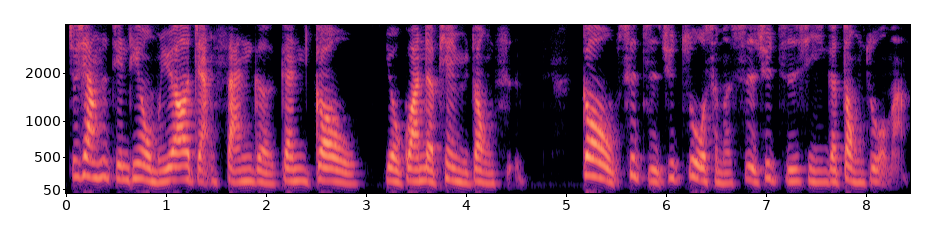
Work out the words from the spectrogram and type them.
就像是今天我们又要讲三个跟 go 有关的片语动词。go 是指去做什么事，去执行一个动作嘛。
